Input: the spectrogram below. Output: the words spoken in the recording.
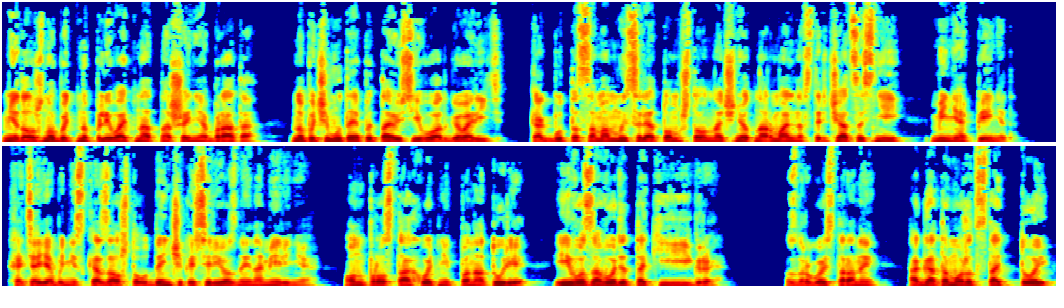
Мне должно быть наплевать на отношения брата, но почему-то я пытаюсь его отговорить. Как будто сама мысль о том, что он начнет нормально встречаться с ней, меня пенит. Хотя я бы не сказал, что у Денчика серьезные намерения. Он просто охотник по натуре, и его заводят такие игры. С другой стороны, Агата может стать той,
